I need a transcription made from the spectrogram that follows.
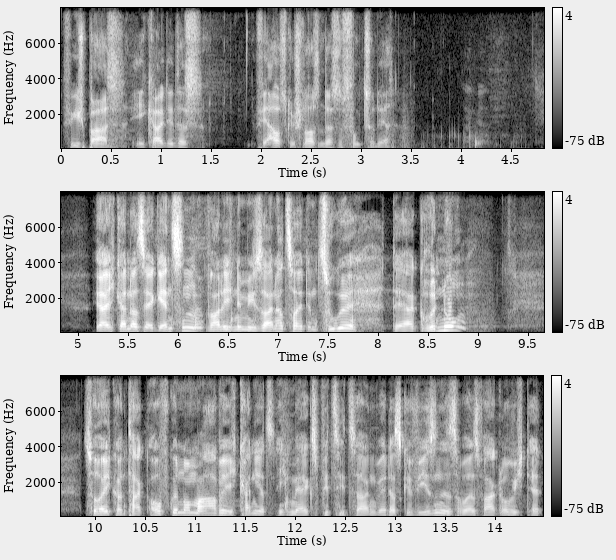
viel Spaß. Ich halte das für ausgeschlossen, dass es funktioniert. Ja, ich kann das ergänzen, weil ich nämlich seinerzeit im Zuge der Gründung zu euch Kontakt aufgenommen habe. Ich kann jetzt nicht mehr explizit sagen, wer das gewesen ist, aber es war, glaube ich, der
